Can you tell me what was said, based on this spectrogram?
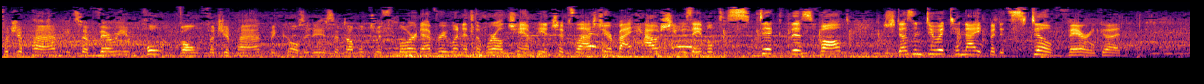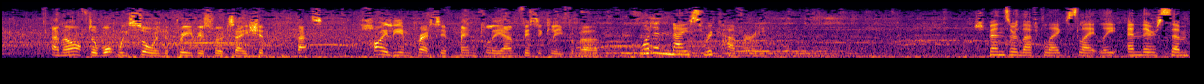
for Japan. It's a very important vault for Japan because it is a double twist. Floored everyone at the World Championships last year by how she was able to stick this vault. She doesn't do it tonight, but it's still very good. And after what we saw in the previous rotation, that's highly impressive mentally and physically from her. What a nice recovery. She bends her left leg slightly, and there's some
